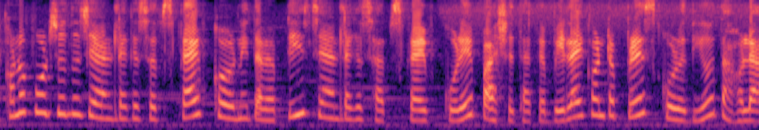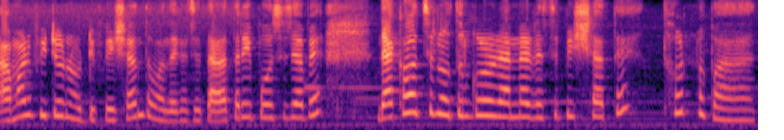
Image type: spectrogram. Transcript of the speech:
এখনও পর্যন্ত চ্যানেলটাকে সাবস্ক্রাইব করনি, তারা প্লিজ চ্যানেলটাকে সাবস্ক্রাইব করে পাশে থাকা বেল আইকনটা প্রেস করে দিও, তাহলে আমার ভিডিও নোটিফিকেশান তোমাদের কাছে তাড়াতাড়ি পৌঁছে যাবে। দেখা হচ্ছে নতুন কোনো রান্নার রেসিপির সাথে। ধন্যবাদ।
